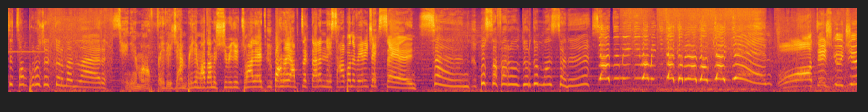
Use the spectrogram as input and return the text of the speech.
titan projektörmenler. Seni mahvedeceğim bilim adamı Şibidi Tuvalet. Bana yaptıklarının hesabını vereceksin. Sen bu sefer öldürdüm lan seni. Sardırmaya devam et Titan kameradan geldim. O ateş gücü.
